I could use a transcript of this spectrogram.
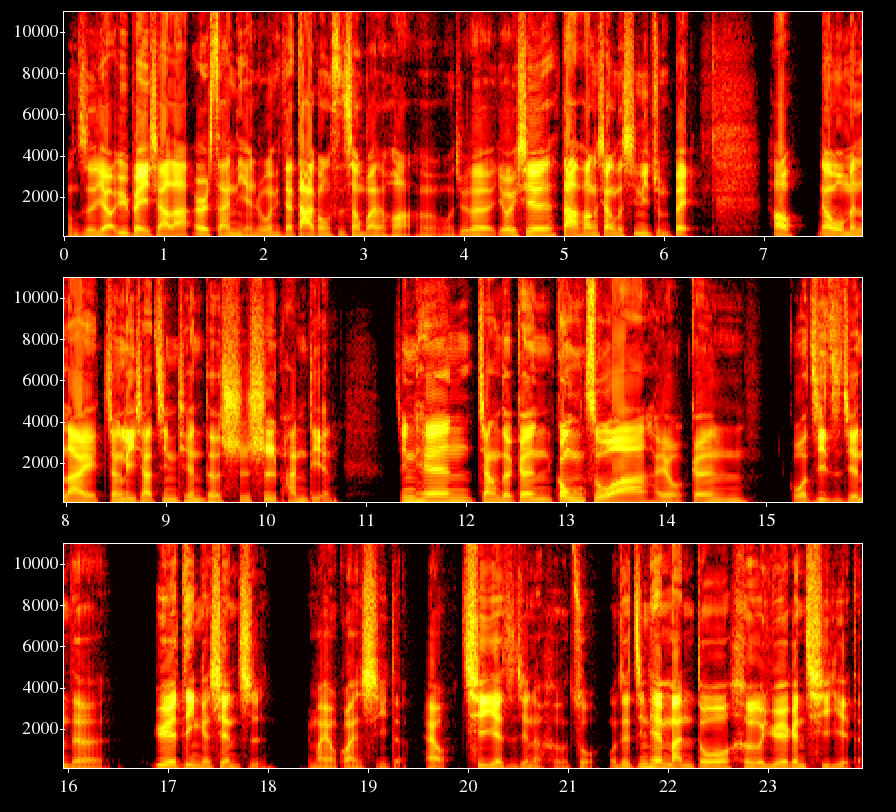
总之要预备一下啦，二三年如果你在大公司上班的话，嗯，我觉得有一些大方向的心理准备。好。那我们来整理一下今天的时事盘点。今天讲的跟工作啊，还有跟国际之间的约定跟限制也蛮有关系的，还有企业之间的合作。我觉得今天蛮多合约跟企业的。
